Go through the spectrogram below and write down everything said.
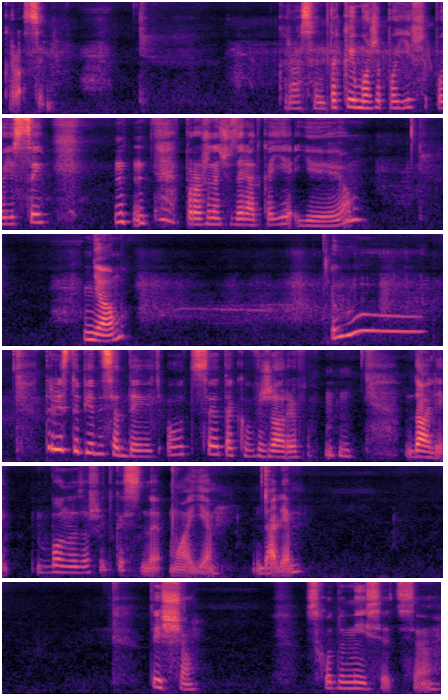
Красень. Красень. Такий може поїш, поїси. Порожнеча зарядка є. Є. Ням. У-у-у. 359. Оце так вжарив. Далі. Бонус за швидкість немає. Далі. Ти що? Сходу місяця.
